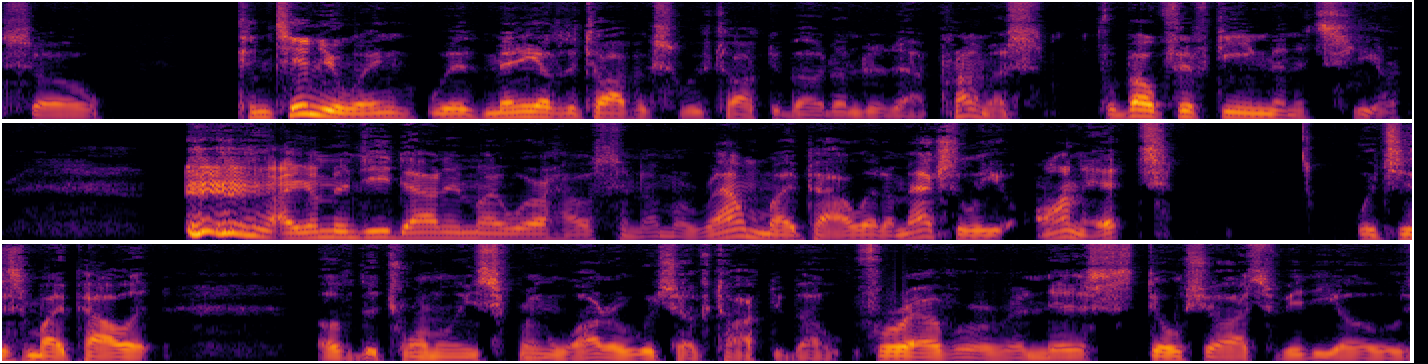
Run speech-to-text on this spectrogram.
So, continuing with many of the topics we've talked about under that premise for about 15 minutes here. I am indeed down in my warehouse and I'm around my pallet. I'm actually on it, which is my pallet of the Tourmaline Spring Water, which I've talked about forever. And there's still shots, videos,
